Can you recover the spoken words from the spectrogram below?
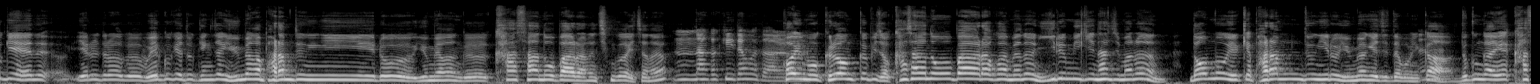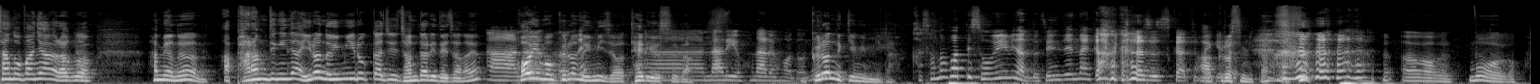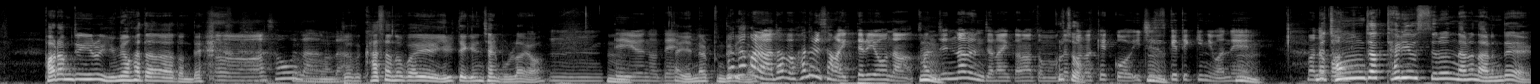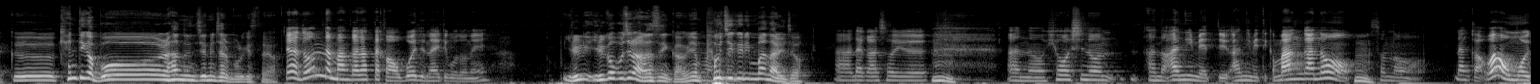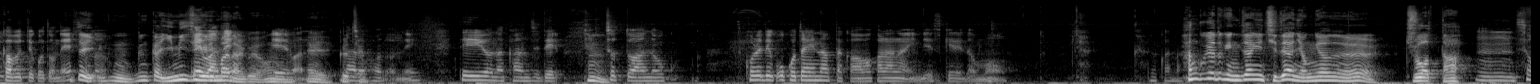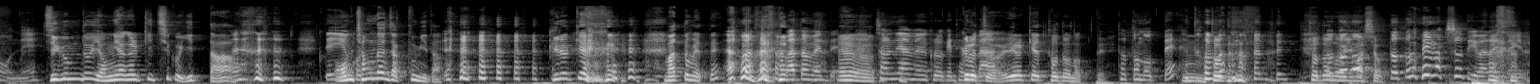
한국에 예를 들어 그 외국에도 굉장히 유명한 바람둥이로 유명한 그 카사노바라는 친구가 있잖아요. 음, 거의 뭐 그런 급이죠. 카사노바라고 하면은 이름이긴 하지만은 너무 이렇게 바람둥이로 유명해지다 보니까 음. 누군가에게 카사노바냐라고 음. 하면은 아 바람둥이냐 이런 의미로까지 전달이 되잖아요. 아, 거의 뭐 나- 그런 네. 의미죠. あ 테리우스가 ーなるよ、なるほどね。 그런 느낌입니다. カサノバってそういう意味なんだ。全然なんかわからず使ってた 아 けど。 그렇습니까? 어, 뭐 바람둥이로 유명하다던데. うん、あそうなん 어, だ。 저도 카사노바의 일대기는 잘 몰라요. うん、っていうので。 다 옛날 まあ、 분들이죠. だから多分、ハネルさんが言ってるような感じになるんじゃないかなと思う。うんだから結構位置づけ的にはね。 음. まあ 근데 なんか、 정작 테리우스는 나는 아는데 그 캔디가 뭘 하는지는 잘 모르겠어요. だからどんな漫画だったかは覚えてないってことね。 읽, 읽어보질 않았으니까 그냥 표지 그림만 알죠. あーだからそういう、 음. あの、表紙の、あの、アニメっていう、アニメっていうか漫画の、うんその、なんかは思い浮かぶってことね。 근데 その 음, 그러니까 이미지 絵は 그림만 ね 알고요. 음, 絵はね 예, なる 그렇죠. ほどね。っていうような感じで、うんちょっとあの、これでお答えになったかはわからないんですけれども。 どうかな。 한국에도 굉장히 지대한 영향을 주었다. うん、そうね。 지금도 영향을 끼치고 있다. っていうこと 엄청난 작품이다. 그렇게 맞또맸대? まとめて。うんうんそれではめの黒けて 그렇죠. 이렇게 토도노때. 整って、うん整って整いましょう整いましょうって言わないんだけど。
